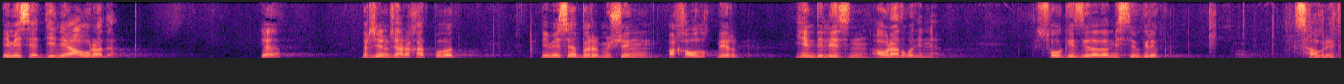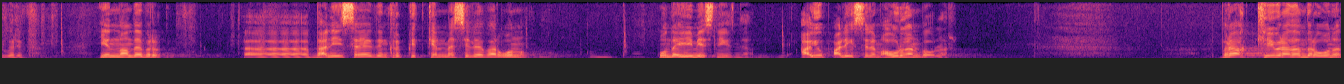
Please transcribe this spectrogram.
Немесе дене ауырады. Иә бір жерің жарақат болады. Немесе бір мүшең ақаулық беріп емделесін ауырады ғой дене сол кезде адам не істеу керек? Сабыр ету керек. Енді мынандай бір ә, бәни исраилден кіріп кеткен мәселе бар оның ондай емес негізінде. Аюб алейхисалам ауырған бауырлар бірақ кейбір адамдар оны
